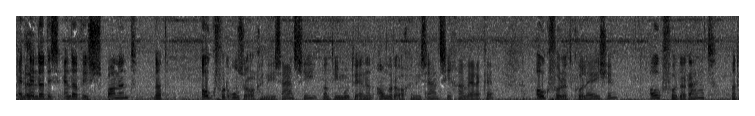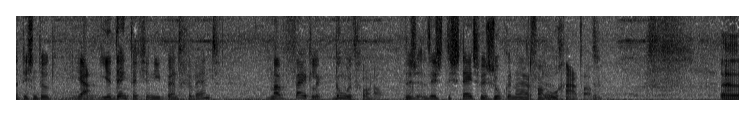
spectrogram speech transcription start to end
En, Eh. en, dat, is, en dat is spannend. Dat ook voor onze organisatie, want die moeten in een andere organisatie gaan werken. Ook voor het college, ook voor de raad. Want het is natuurlijk, ja, je denkt dat je niet bent gewend. Maar feitelijk doen we het gewoon al. Dus het is, het is steeds weer zoeken naar van hoe gaat dat. Eh,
